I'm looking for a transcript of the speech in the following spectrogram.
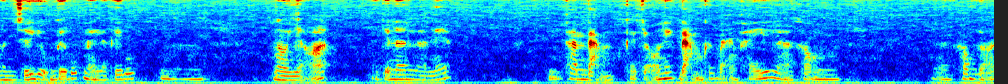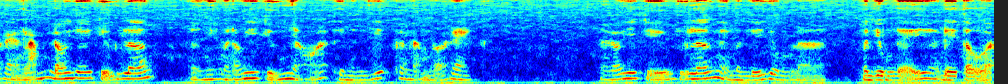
Mình sử dụng cây bút này là cây bút ngồi nhỏ. Cho nên là nét thanh đậm, cái chỗ nét đậm các bạn thấy là không không rõ ràng lắm đối với chữ lớn. Ờ, nhưng mà đối với chữ nhỏ thì mình viết thanh đậm rõ ràng. Đối với chữ chữ lớn này mình để dùng là, mình dùng để đề tựa.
